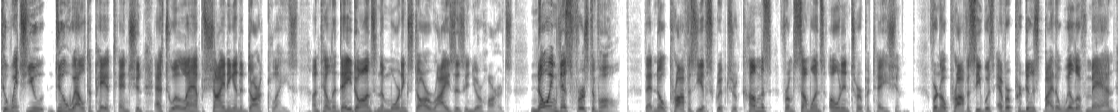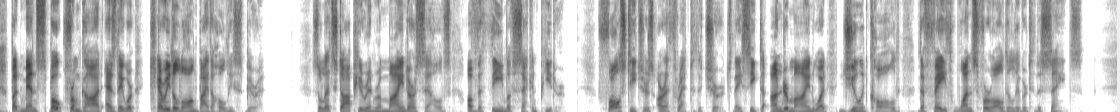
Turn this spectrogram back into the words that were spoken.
to which you do well to pay attention as to a lamp shining in a dark place until the day dawns and the morning star rises in your hearts. Knowing this, first of all, that no prophecy of Scripture comes from someone's own interpretation. For no prophecy was ever produced by the will of man, but men spoke from God as they were carried along by the Holy Spirit. So let's stop here and remind ourselves of the theme of 2 Peter. False teachers are a threat to the church. They seek to undermine what Jude called the faith once for all delivered to the saints.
